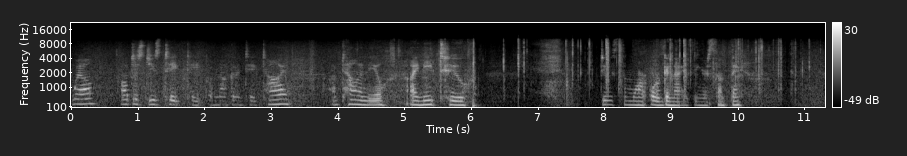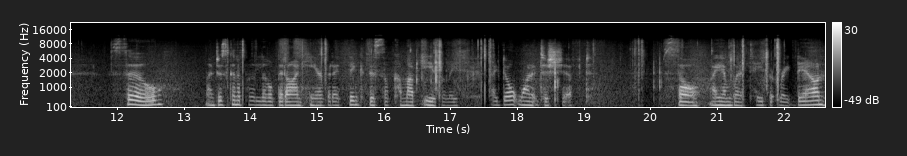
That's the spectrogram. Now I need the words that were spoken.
well, I'll just use tape tape. I'm not going to take time. I'm telling you, I need to do some more organizing or something. So, I'm just going to put a little bit on here, but I think this will come up easily. I don't want it to shift. So, I am going to tape it right down.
